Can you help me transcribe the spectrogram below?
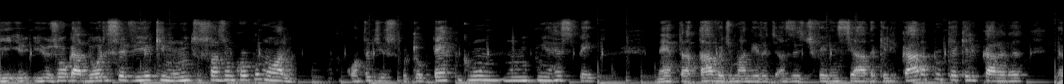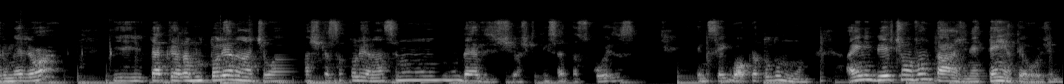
e, e, os jogadores, você via que muitos faziam corpo mole por conta disso, porque o técnico não, não impunha respeito. Né? Tratava de maneira, às vezes, diferenciada aquele cara, porque aquele cara era, era o melhor e o técnico era muito tolerante. Eu acho que essa tolerância não, não deve existir. Eu acho que tem certas coisas que tem que ser igual para todo mundo. A NBA tinha uma vantagem, né? tem até hoje. Né?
